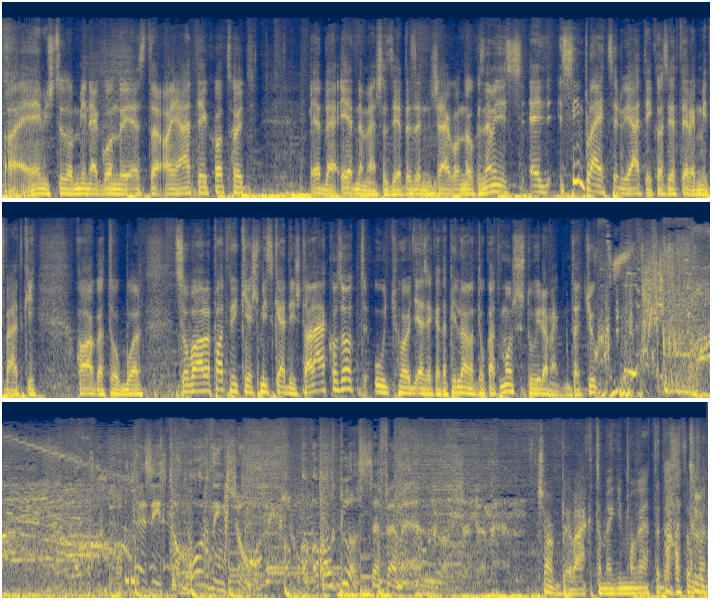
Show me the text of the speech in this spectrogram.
a nem is tudom, minek gondolja ezt a, a játékot, hogy érde, érdemes azért ezen is elgondolkozni. Nem, egy, egy szimpla, egyszerű játék azért tényleg mit vált ki hallgatókból. Szóval Patrik és Miss Kedd is találkozott, úgyhogy ezeket a pillanatokat most újra megmutatjuk. Ez itt a Morning Show a Klassz fm Csak bevágta megint magát a desktopon.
